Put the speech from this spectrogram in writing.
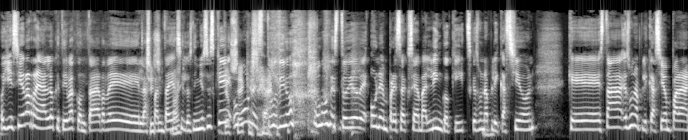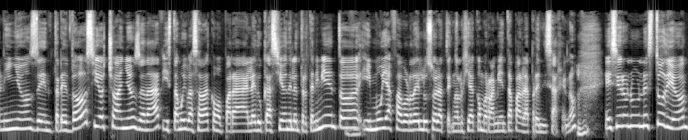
Oye, si era real lo que te iba a contar de las Sí, pantallas y los niños, es que hubo que un sea. estudio, hubo un estudio de una empresa que se llama Lingo Kids, que es una aplicación que está, es una aplicación para niños de entre 2 y 8 años de edad y está muy basada como para la educación y el entretenimiento y muy a favor del uso de la tecnología como herramienta para el aprendizaje, ¿no? Hicieron un estudio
